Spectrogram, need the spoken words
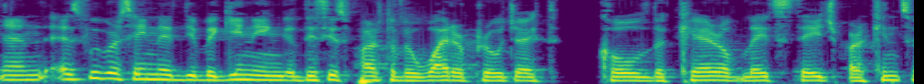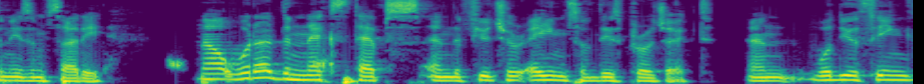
And as we were saying at the beginning, this is part of a wider project called the Care of Late Stage Parkinsonism Study. Now, what are the next steps and the future aims of this project? And what do you think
